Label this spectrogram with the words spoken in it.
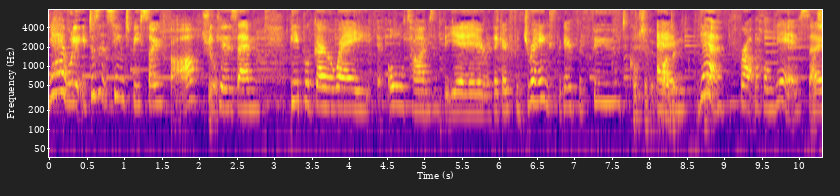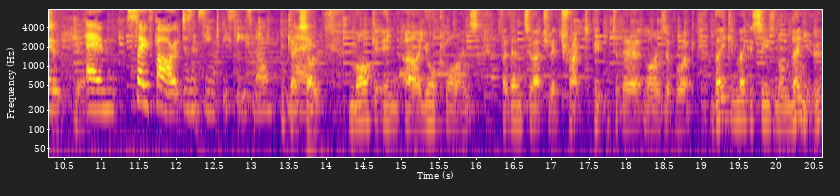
Yeah, well, it doesn't seem to be so far Sure. because um, people go away at all times of the year. They go for drinks, they go for food. Of course I do. I Um, do. yeah, throughout the whole year. So, yeah. um, so far it doesn't seem to be seasonal. Okay, no. so marketing uh, your clients for them to actually attract people to their lines of work, they can make a seasonal menu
